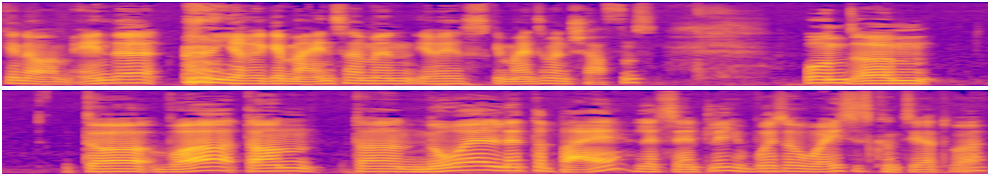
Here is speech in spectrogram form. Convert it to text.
genau, am Ende ihrer gemeinsamen, ihres gemeinsamen Schaffens. Und ähm, da war dann der Noel nicht dabei, letztendlich, obwohl es ein Oasis-Konzert war,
